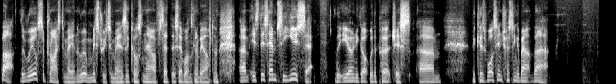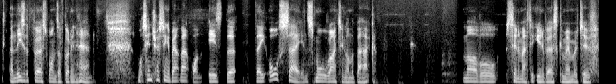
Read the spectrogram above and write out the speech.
but the real surprise to me and the real mystery to me is, of course, now I've said this, everyone's going to be after them. Um, is this MCU set that you only got with a purchase? Um, because what's interesting about that, and these are the first ones I've got in hand. What's interesting about that one is that they all say in small writing on the back, Marvel Cinematic Universe commemorative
